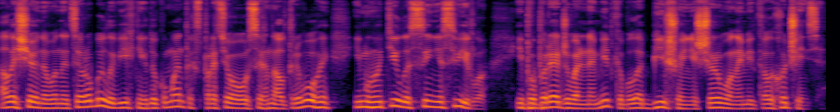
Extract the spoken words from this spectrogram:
але щойно вони це робили, в їхніх документах спрацьовував сигнал тривоги і миготіло синє світло, і попереджувальна мітка була більшою, ніж червона мітка лихочинця.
